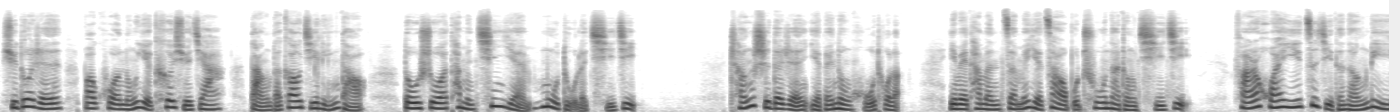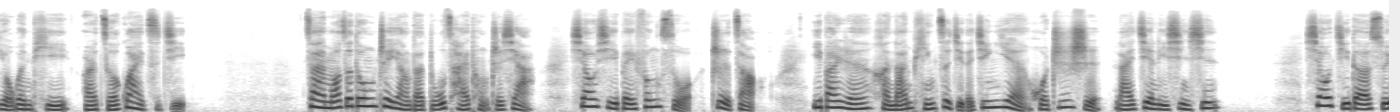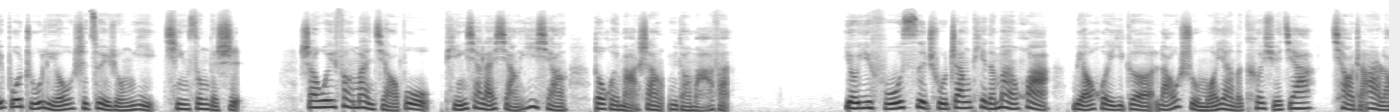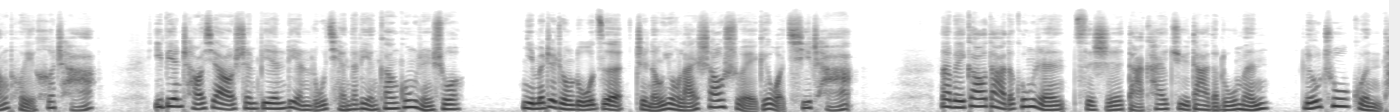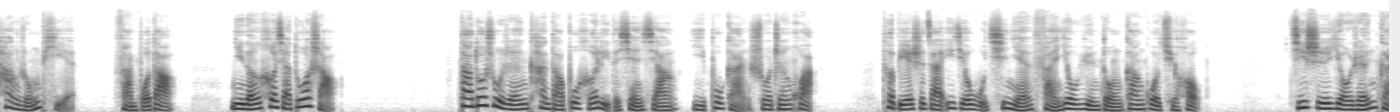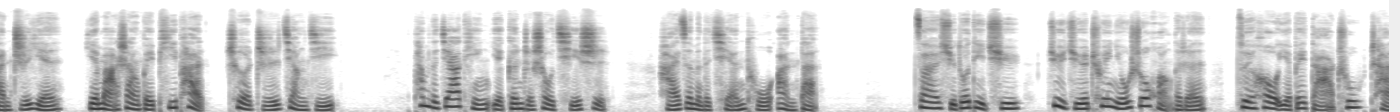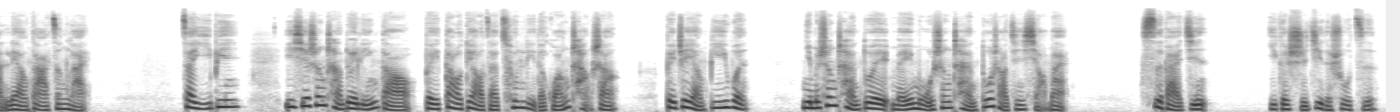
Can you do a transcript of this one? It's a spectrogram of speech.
许多人，包括农业科学家、党的高级领导，都说他们亲眼目睹了奇迹。诚实的人也被弄糊涂了。因为他们怎么也造不出那种奇迹，反而怀疑自己的能力有问题，而责怪自己。在毛泽东这样的独裁统治下，消息被封锁、制造，一般人很难凭自己的经验或知识来建立信心。消极的随波逐流是最容易、轻松的事，稍微放慢脚步、停下来想一想，都会马上遇到麻烦。有一幅四处张贴的漫画，描绘一个老鼠模样的科学家翘着二郎腿喝茶，一边嘲笑身边炼炉前的炼钢工人说：“你们这种炉子只能用来烧水给我沏茶。”那位高大的工人此时打开巨大的炉门，流出滚烫熔铁，反驳道：“你能喝下多少？”大多数人看到不合理的现象，已不敢说真话。特别是在一九五七年反右运动刚过去后，即使有人敢直言，也马上被批判撤职降级，他们的家庭也跟着受歧视，孩子们的前途暗淡。在许多地区，拒绝吹牛说谎的人，最后也被打出产量大增来。在宜宾，一些生产队领导被倒吊在村里的广场上，被这样逼问：“你们生产队每亩生产多少斤小麦？”四百斤，一个实际的数字。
